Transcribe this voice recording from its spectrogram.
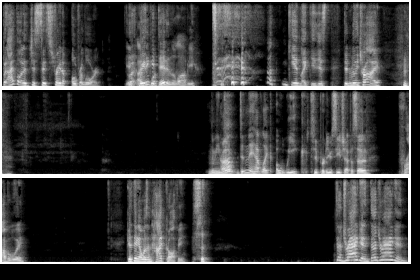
But I thought it just said straight up Overlord. It- I wait, think what- it did in the lobby. Again, like you just didn't really try. I mean, Huh? don't, didn't they have like a week to produce each episode? Probably. Good thing I wasn't hot coffee. The dragon! The dragon!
